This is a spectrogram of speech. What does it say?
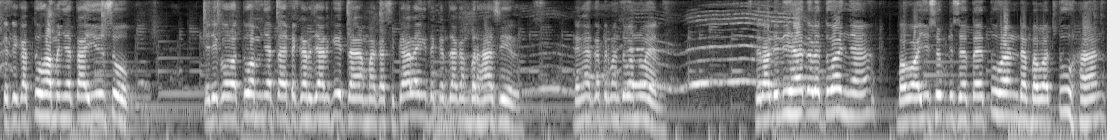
Ketika Tuhan menyertai Yusuf. Jadi kalau Tuhan menyertai pekerjaan kita, maka segala yang kita kerjakan berhasil. Dengarkan firman Tuhan Noel. Setelah dilihat oleh tuannya bahwa Yusuf disertai Tuhan dan bahwa Tuhan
